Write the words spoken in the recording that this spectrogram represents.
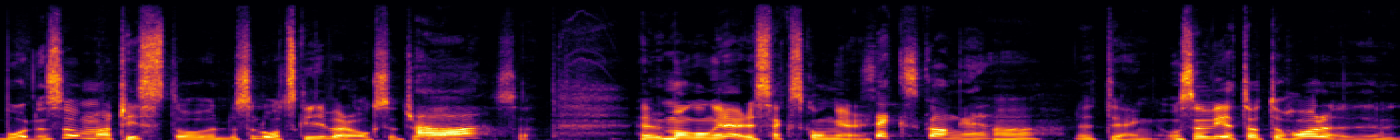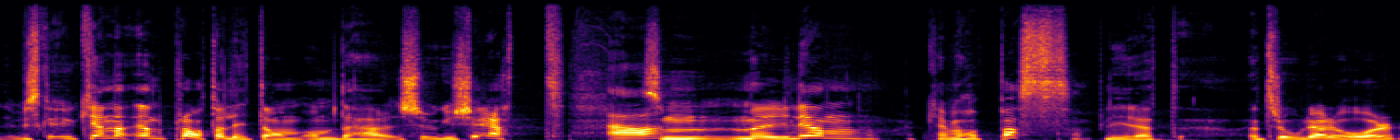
Både som artist och som låtskrivare också tror Ja. jag. Så, hur många gånger är det? Sex gånger? Sex gånger. Ja, lite gäng. Och sen vet jag att du har... Vi, ska, vi kan ändå prata lite om, om det här 2021 Ja. som möjligen, kan vi hoppas, blir ett, ett roligare år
